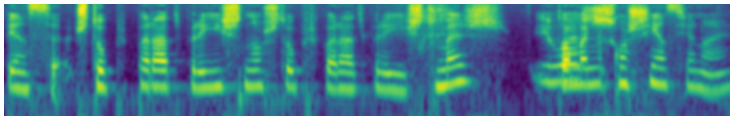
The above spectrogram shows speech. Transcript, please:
pensa, estou preparado para isto, não estou preparado para isto, mas Eu toma acho- consciência, não é?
